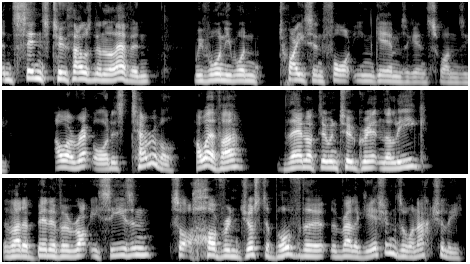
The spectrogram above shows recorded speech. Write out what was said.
and since 2011, we've only won twice in 14 games against Swansea. Our record is terrible. However, they're not doing too great in the league. They've had a bit of a rocky season, sort of hovering just above the, the relegation zone, actually,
